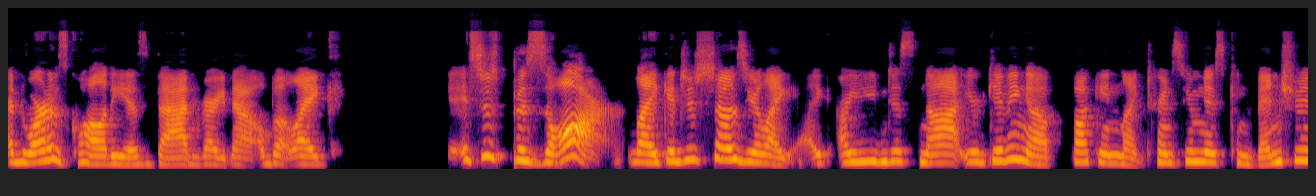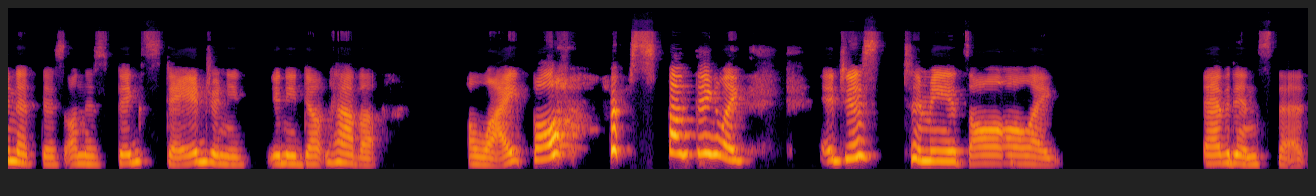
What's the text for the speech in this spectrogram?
eduardo's quality is bad right now but like it's just bizarre. Like it just shows you're like, like, are you just not? You're giving a fucking like transhumanist convention at this on this big stage, and you and you don't have a a light bulb or something. Like it just to me, it's all like evidence that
